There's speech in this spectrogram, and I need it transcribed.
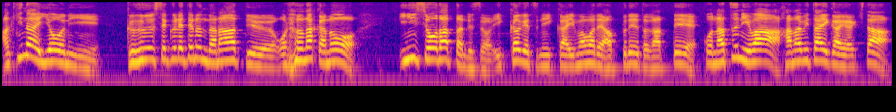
飽きないように工夫してくれてるんだなっていう俺の中の印象だったんですよ。1ヶ月に1回今までアップデートがあってこう夏には花火大会が来た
